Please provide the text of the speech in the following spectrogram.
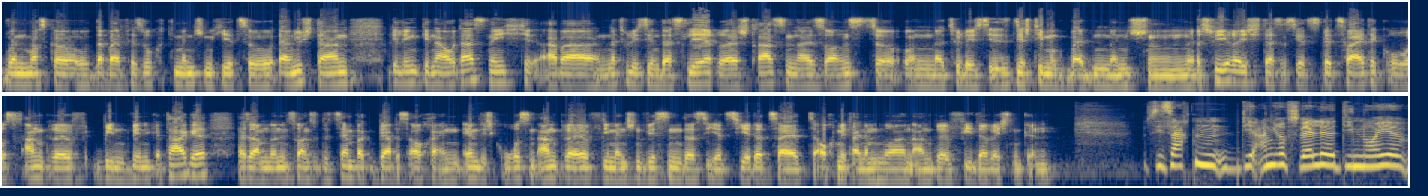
Wenn Moskau dabei versucht, Menschen hier zu ernüchtern, gelingt genau das nicht. Aber natürlich sind das leere Straßen als sonst und natürlich ist die Stimmung bei den Menschen schwierig. Das ist jetzt der zweite große Angriff Angriff binnen weniger Tage. Also am 29. Dezember gab es auch einen ähnlich großen Angriff. Die Menschen wissen, dass sie jetzt jederzeit auch mit einem neuen Angriff wieder rechnen können. Sie sagten, die Angriffswelle, die neue,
